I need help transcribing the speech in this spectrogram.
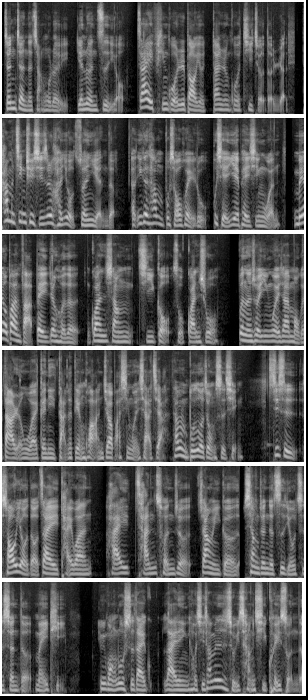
真正的掌握了言论自由。在苹果日报有担任过记者的人，他们进去其实很有尊严的。呃，一个他们不收贿赂，不写业配新闻，没有办法被任何的官商机构所关说，不能说因为像某个大人物来跟你打个电话，你就要把新闻下架。他们不做这种事情。即使少有的在台湾。还残存着这样一个象征着自由之声的媒体，因为网络时代来临以后，其实他们是属于长期亏损的。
